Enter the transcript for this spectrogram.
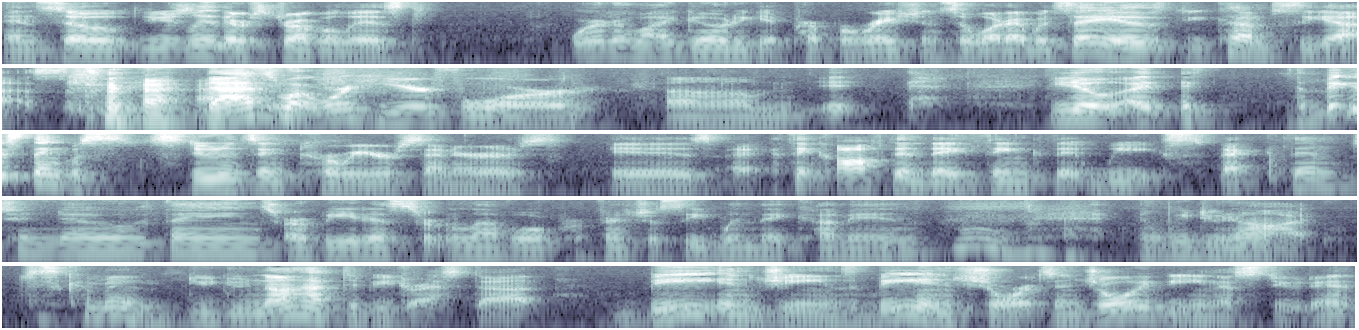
And so, usually their struggle is, where do I go to get preparation? So, what I would say is, you come see us. That's what we're here for. Um, it, you know, I, I, the biggest thing with students in career centers is I think often they think that we expect them to know things or be at a certain level of proficiency when they come in, and we do not. Just come in. You do not have to be dressed up. Be in jeans, be in shorts, enjoy being a student.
